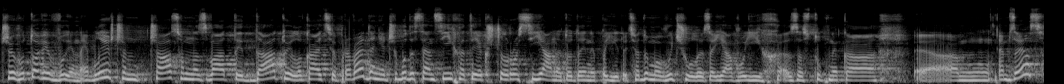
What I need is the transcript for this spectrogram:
Чи готові ви найближчим часом назвати дату і локацію проведення? Чи буде сенс їхати, якщо росіяни туди не поїдуть? Я думаю, ви чули заяву їх заступника МЗС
